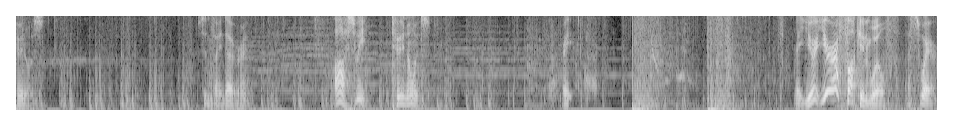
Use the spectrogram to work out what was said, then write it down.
Who knows? Soon find out, right? Ah, oh, sweet. Two nodes. Right. Right, you're you're a fucking wolf. I swear.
